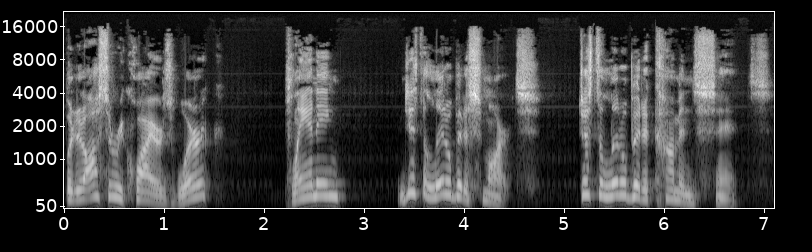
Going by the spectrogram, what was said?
but it also requires work, planning, and just a little bit of smarts, just a little bit of common sense.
